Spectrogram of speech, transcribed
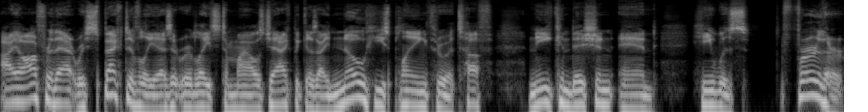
I offer that respectively as it relates to Myles Jack because I know he's playing through a tough knee condition and he was further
